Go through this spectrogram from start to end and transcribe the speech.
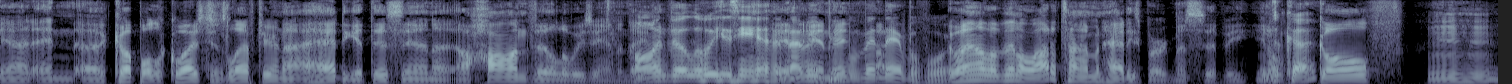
Yeah, and a couple of questions left here, and I had to get this in. Uh, Hahnville, Louisiana. Hahnville, Louisiana. And, How many people then, been there before? Well, I've been a lot of time in Hattiesburg, Mississippi. You know, okay. Gulf, Mm-hmm.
